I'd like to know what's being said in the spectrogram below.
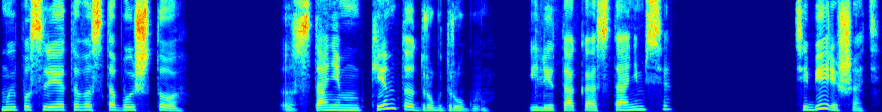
Мы после этого с тобой что? Станем кем-то друг другу? Или так и останемся? Тебе решать.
